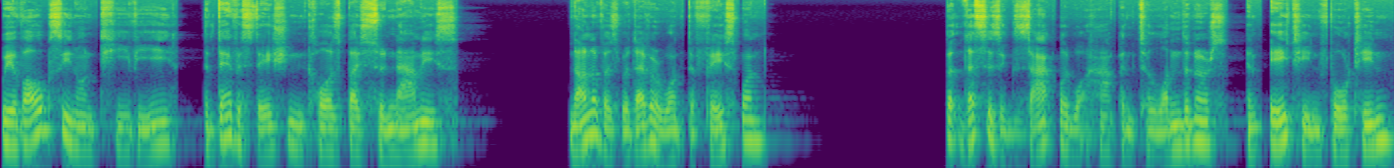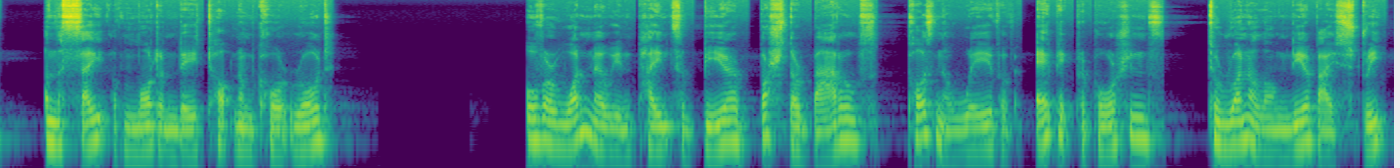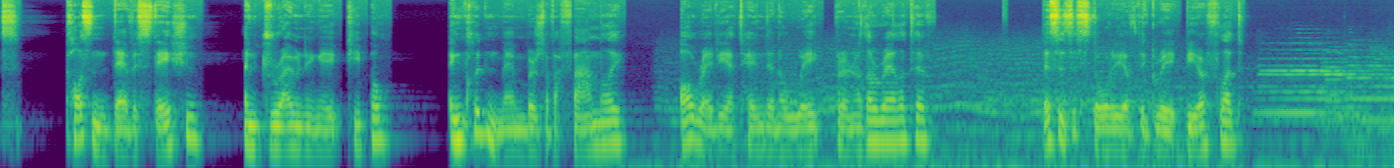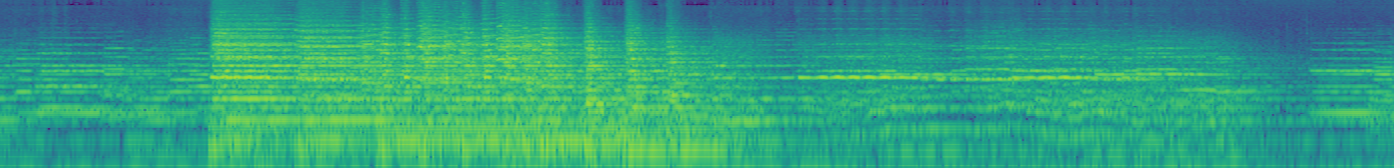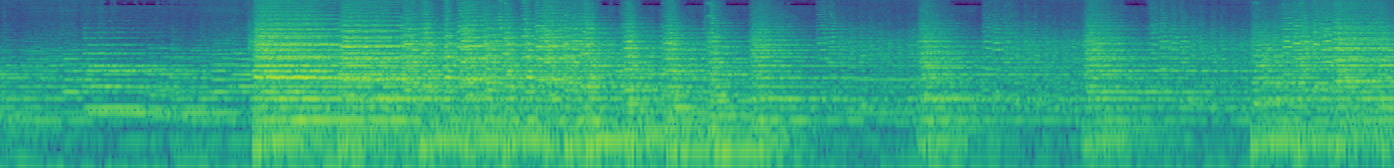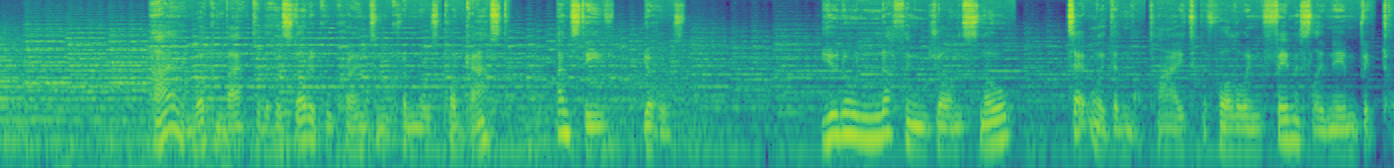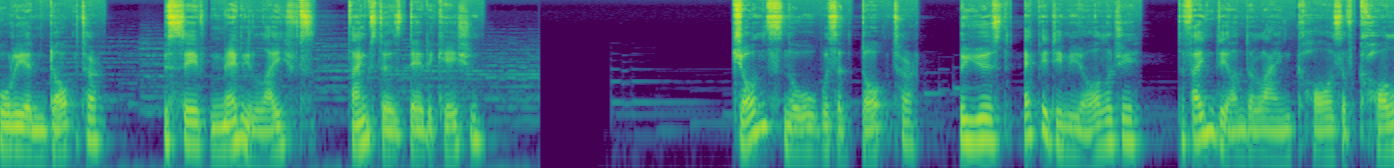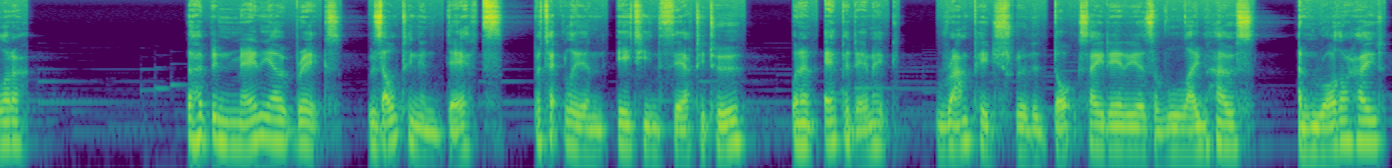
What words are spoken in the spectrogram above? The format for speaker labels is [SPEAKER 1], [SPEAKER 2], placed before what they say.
[SPEAKER 1] We have all seen on TV the devastation caused by tsunamis. None of us would ever want to face one. But this is exactly what happened to Londoners in 1814 on the site of modern day Tottenham Court Road. Over one million pints of beer burst their barrels, causing a wave of epic proportions to run along nearby streets, causing devastation and drowning eight people, including members of a family already attending a wake for another relative. This is the story of the Great Beer Flood. To the Historical Crimes and Criminals podcast. I'm Steve, your host. You know nothing, Jon Snow, certainly didn't apply to the following famously named Victorian doctor who saved many lives thanks to his dedication. John Snow was a doctor who used epidemiology to find the underlying cause of cholera. There had been many outbreaks resulting in deaths, particularly in 1832 when an epidemic rampaged through the dockside areas of Limehouse and Rotherhithe.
